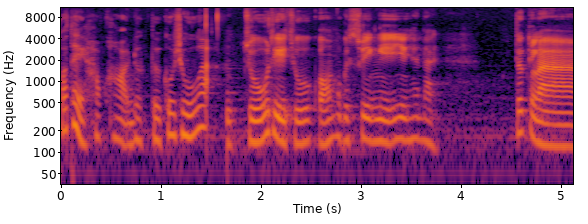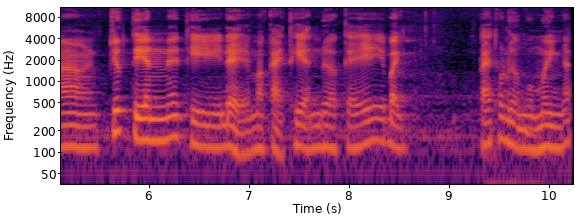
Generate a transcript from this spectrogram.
có thể học hỏi được từ cô chú ạ? Chú thì chú có một cái suy nghĩ như thế này. Tức là trước tiên ấy, thì để mà cải thiện được cái bệnh đái tháo đường của mình đó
